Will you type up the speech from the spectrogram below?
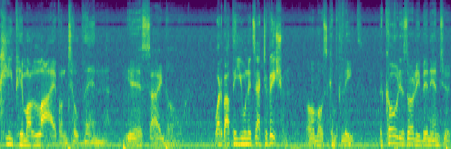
keep him alive until then. Yes, I know. What about the unit's activation? Almost complete. The code has already been entered.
